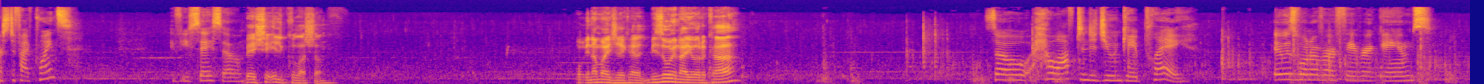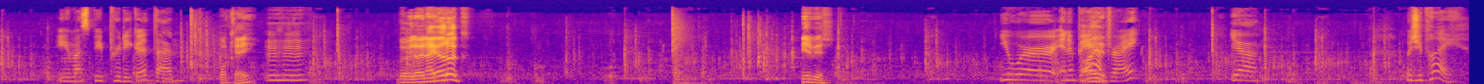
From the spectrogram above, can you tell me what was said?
First to five points? If you say so. 5'e ilk ulaşan. Oynamayacak herhalde. Biz oynuyoruz ha. So, how often did you and Gabe play? It was one of our favorite games. You must be pretty good then. Okey. Mm-hmm. Böyle oynuyoruz. 1-1. You were in a band, Hayır. right? Yeah. What'd you play?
